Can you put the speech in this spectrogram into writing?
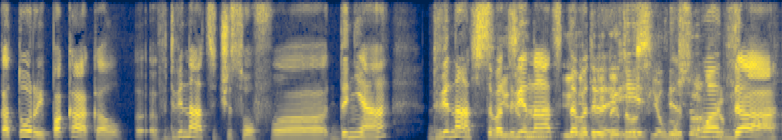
который покакал э, в 12 часов э, дня, 12 Съездил 12 и- и перед этого съел мусангов. Да.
